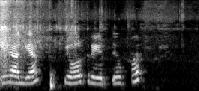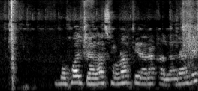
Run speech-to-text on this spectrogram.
ਇਹ ਆ ਗਿਆ ਪਿਓਰ ਕ੍ਰੇਪ ਦੇ ਉੱਪਰ ਬਹੁਤ ਜ਼ਿਆਦਾ ਸੋਹਣਾ ਪਿਆਰਾ ਕਲਰ ਹੈ ਇਹ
